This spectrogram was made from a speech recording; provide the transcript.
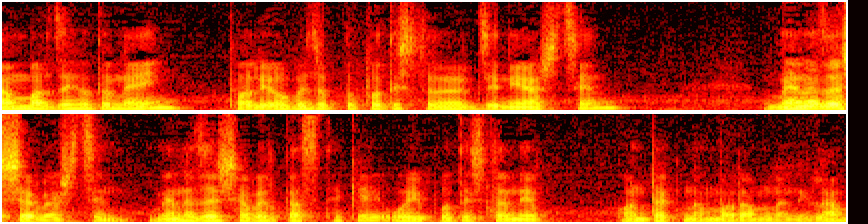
নাম্বার যেহেতু নেই, ফলে অভিযুক্ত প্রতিষ্ঠানের যিনি আসছেন ম্যানেজার সাহেব আসছেন। ম্যানেজার সাহেবের কাছ থেকে ওই প্রতিষ্ঠানের কন্ট্যাক্ট নাম্বার আমরা নিলাম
